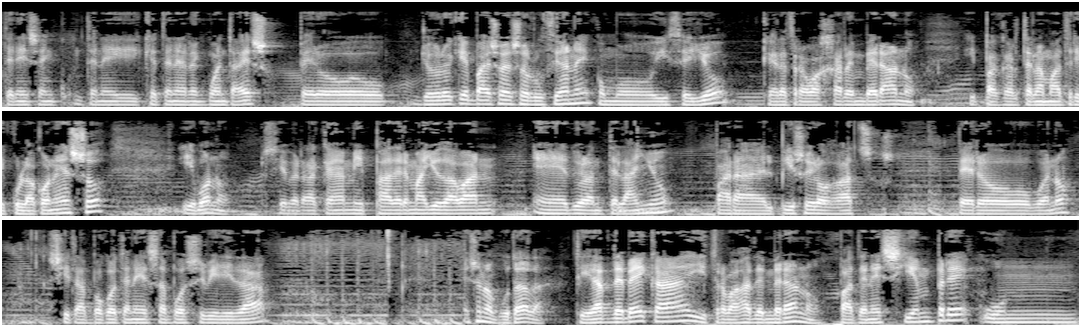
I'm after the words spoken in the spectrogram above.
tenéis, en- tenéis que tener en cuenta eso. Pero yo creo que para eso hay soluciones, como hice yo, que era trabajar en verano y pagarte la matrícula con eso. Y bueno, sí es verdad que mis padres me ayudaban eh, durante el año para el piso y los gastos. Pero bueno, si tampoco tenéis esa posibilidad, es una putada. Tirad de beca y trabajad en verano para tener siempre un,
